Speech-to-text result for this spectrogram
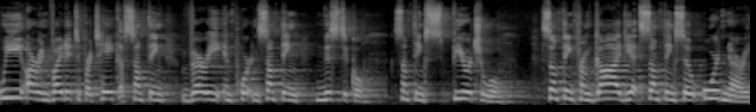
We are invited to partake of something very important, something mystical, something spiritual, something from God, yet something so ordinary,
